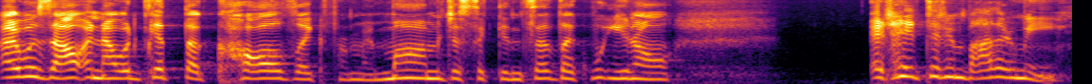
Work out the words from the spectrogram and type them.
I was out and I would get the calls like from my mom just like and said like you know and it didn't bother me.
